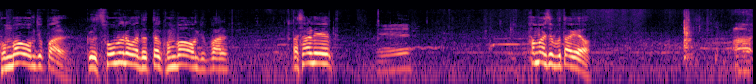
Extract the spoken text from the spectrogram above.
어, 곤바오 왕족발. 그 소문으로만 듣던 곤바오 왕족발. 아, 사장님, 예. 한 말씀 부탁해요. 아,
